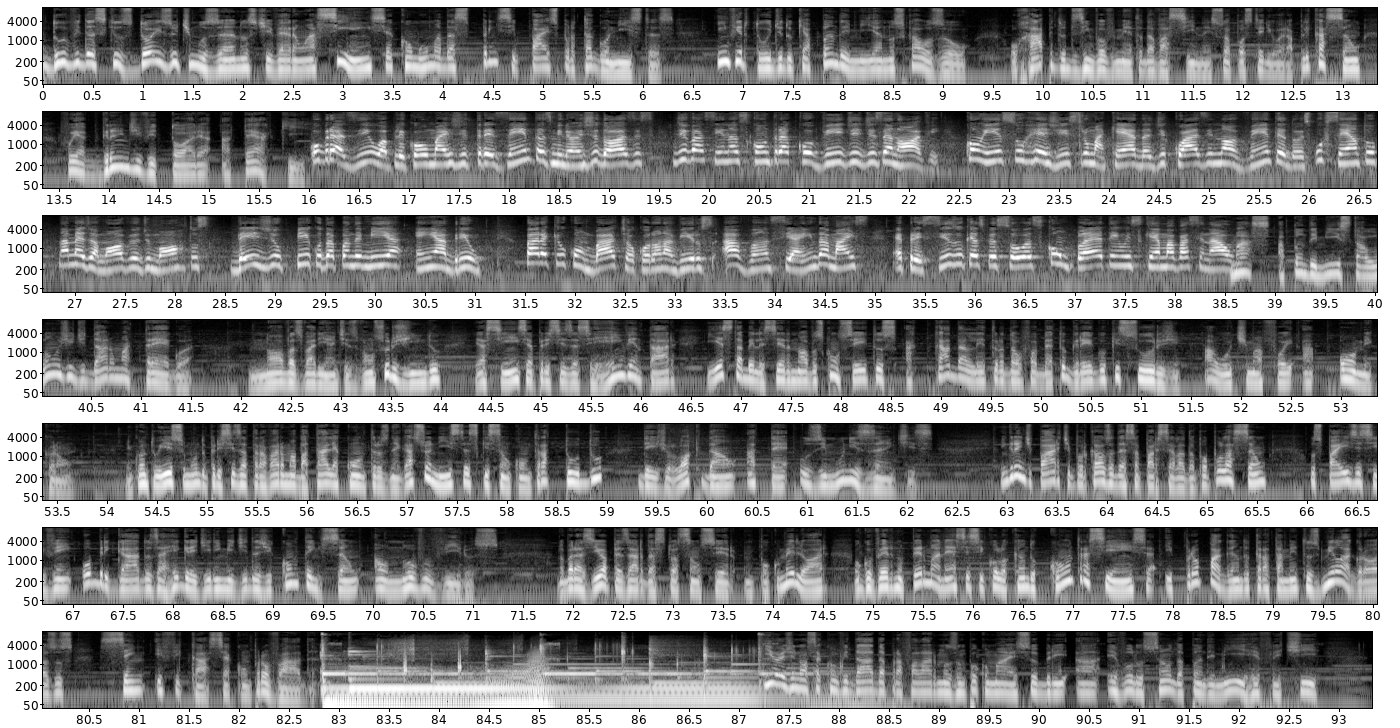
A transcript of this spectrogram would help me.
dúvidas que os dois últimos anos tiveram a ciência como uma das principais protagonistas, em virtude do que a pandemia nos causou. O rápido desenvolvimento da vacina e sua posterior aplicação foi a grande vitória até aqui. O Brasil aplicou mais de 300 milhões de doses de vacinas contra a Covid-19. Com isso, registra uma queda de quase 92% na média móvel de mortos desde o pico da pandemia em abril. Para que o combate ao coronavírus avance ainda mais, é preciso que as pessoas completem o esquema vacinal. Mas a pandemia está longe de dar uma trégua. Novas variantes vão surgindo e a ciência precisa se reinventar e estabelecer novos conceitos a cada letra do alfabeto grego que surge. A última foi a Omicron. Enquanto isso, o mundo precisa travar uma batalha contra os negacionistas que são contra tudo, desde o lockdown até os imunizantes. Em grande parte por causa dessa parcela da população, os países se veem obrigados a regredir em medidas de contenção ao novo vírus. No Brasil, apesar da situação ser um pouco melhor, o governo permanece se colocando contra a ciência e propagando tratamentos milagrosos sem eficácia comprovada. E hoje nossa convidada para falarmos um pouco mais sobre a evolução da pandemia e refletir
